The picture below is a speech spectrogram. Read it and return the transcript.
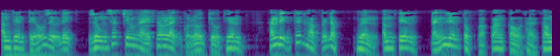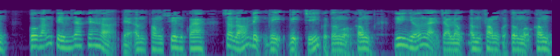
Âm thiên tiếu dự định dùng sát chiêu này theo lệnh của lôi cửu thiên, hắn định kết hợp với độc huyền âm tiên đánh liên tục vào quang cầu thời không, cố gắng tìm ra khe hở để âm phong xuyên qua, sau đó định vị vị trí của tôn ngộ không, ghi nhớ lại dao động âm phong của tôn ngộ không,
